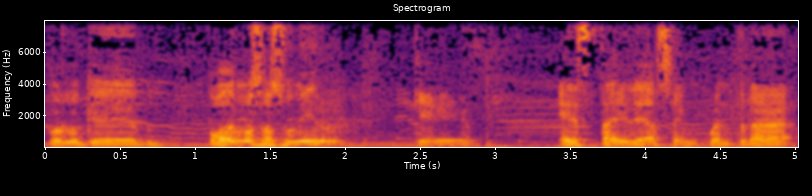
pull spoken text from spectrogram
Por lo que podemos asumir que esta idea se encuentra,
